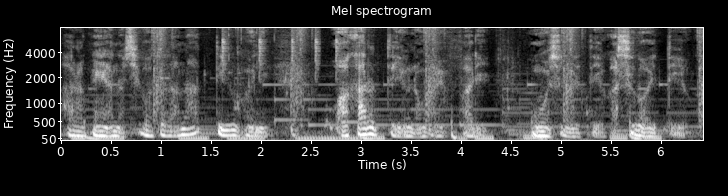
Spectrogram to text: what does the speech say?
原賢也の仕事だなっていうふうに分かるっていうのがやっぱり面白いっていうかすごいっていうか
